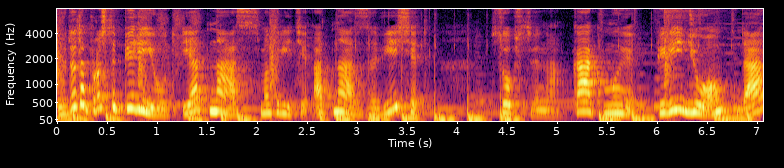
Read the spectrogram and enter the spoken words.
И вот это просто период. И от нас, смотрите, от нас зависит, собственно, как мы перейдем, да,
